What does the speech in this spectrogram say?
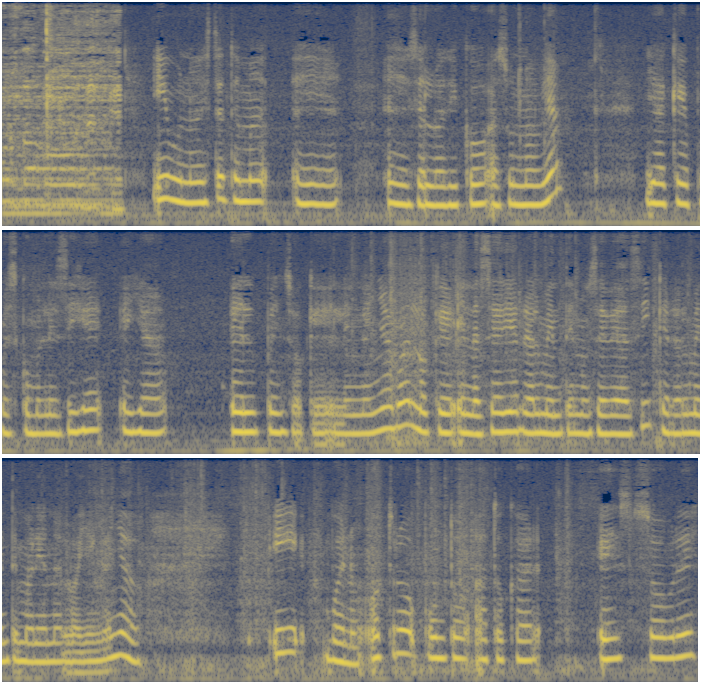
por favor, Y bueno, este tema eh, eh, se lo dedicó a su novia, ya que pues como les dije, ella él pensó que le engañaba, lo que en la serie realmente no se ve así, que realmente Mariana lo haya engañado. Y bueno, otro punto a tocar es sobre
